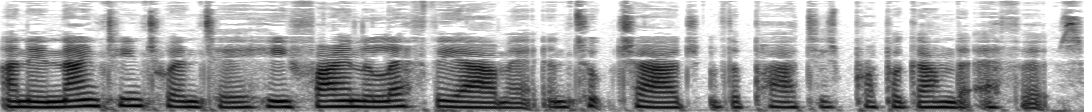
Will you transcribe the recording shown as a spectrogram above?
and in 1920 he finally left the army and took charge of the party's propaganda efforts.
